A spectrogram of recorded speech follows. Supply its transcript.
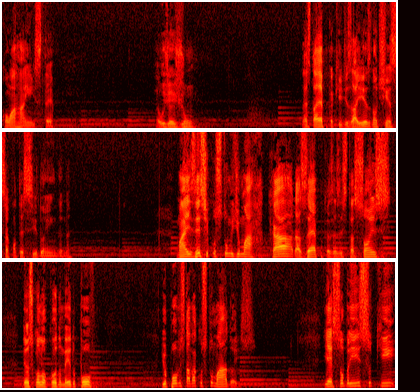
com a rainha Esté. É o jejum. Nesta época aqui de Isaías não tinha isso acontecido ainda, né? Mas este costume de marcar as épocas, as estações, Deus colocou no meio do povo. E o povo estava acostumado a isso. E é sobre isso que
